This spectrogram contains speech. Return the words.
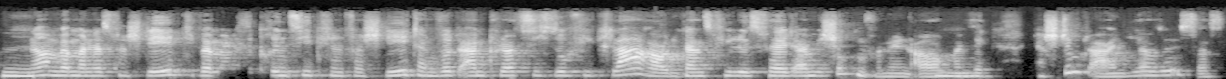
Mhm. Ne? Und wenn man das versteht, wenn man diese Prinzipien versteht, dann wird einem plötzlich so viel klarer und ganz vieles fällt einem wie Schuppen von den Augen. Mhm. Man denkt, ja, stimmt eigentlich, ja, so ist das.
